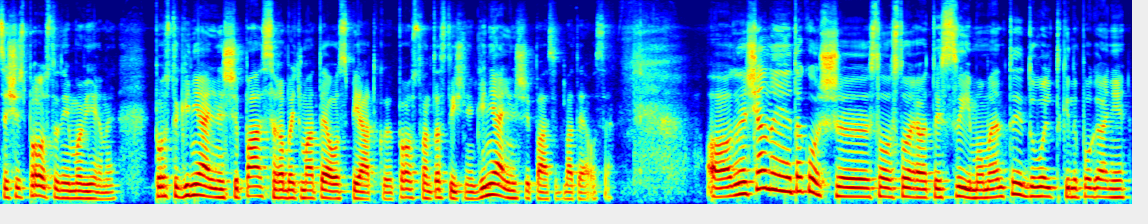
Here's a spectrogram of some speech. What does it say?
це щось просто неймовірне. Просто геніальніший пас робить Матеос п'яткою. Просто фантастичний. Геніальніший пас від Матеоса. Донечани також е, стали створювати свої моменти, доволі таки непогані.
